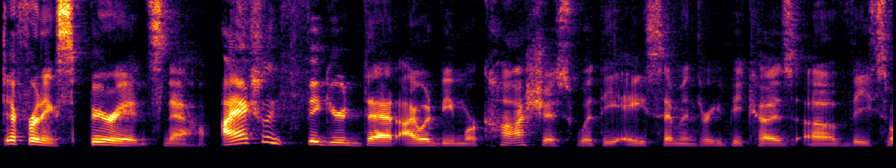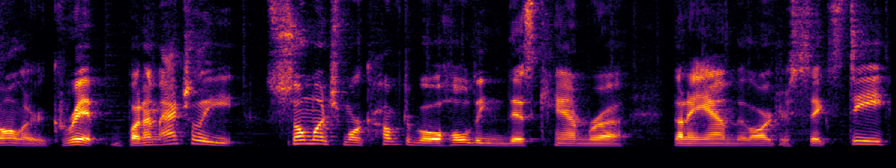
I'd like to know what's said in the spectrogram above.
different experience now. I actually figured that I would be more cautious with the a7 III because of the smaller grip, but I'm actually so much more comfortable holding this camera than I am the larger 6D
